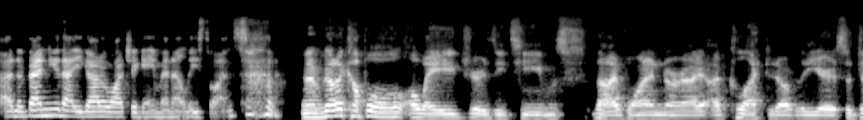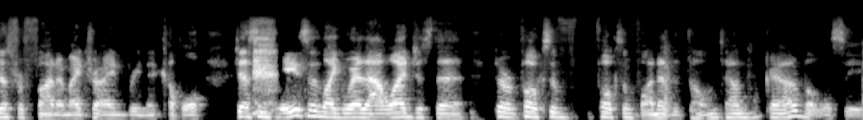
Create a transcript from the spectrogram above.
a a venue that you got to watch a game in at least once. and I've got a couple away jersey teams that I've won or I, have collected over the years. So just for fun, I might try and bring a couple just in case and like wear that one just to to poke some poke some fun at the hometown crowd. But we'll see.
